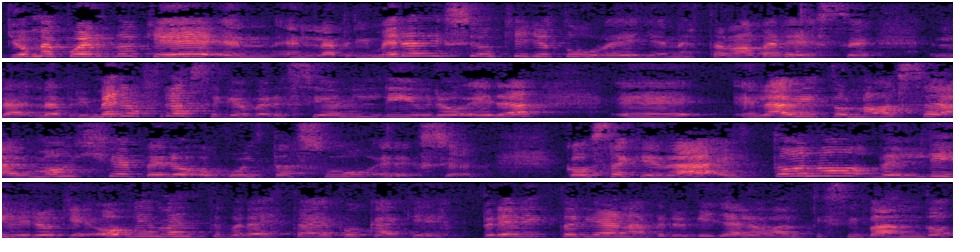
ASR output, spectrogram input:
Yo me acuerdo que en, la primera edición que yo tuve, y en esta no aparece, la, primera frase que aparecía en el libro era eh, el hábito no hace al monje pero oculta su erección cosa que da el tono del libro, que obviamente para esta época que es previctoriana, pero que ya lo va anticipando,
